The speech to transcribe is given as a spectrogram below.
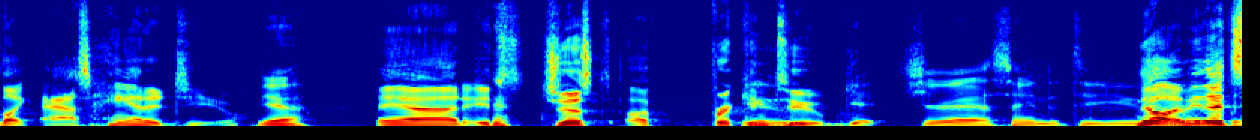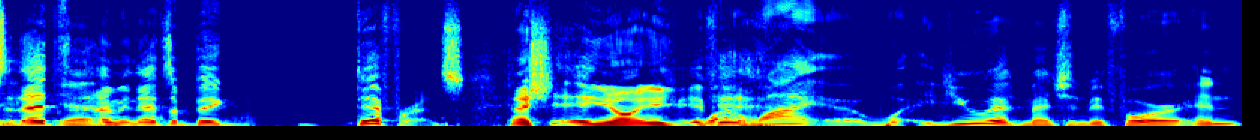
like ass handed to you, yeah. and it's just a freaking You tube. Get your ass handed to you. No, I mean that's that's. Yeah. I mean that's a big difference. And I should, you know, if why, it, why uh, what, you have mentioned before and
